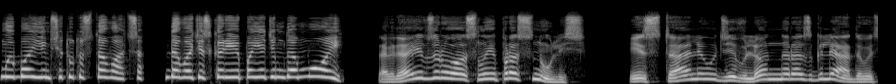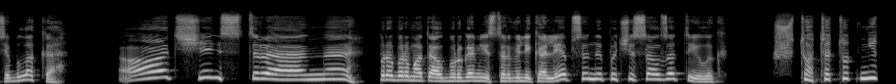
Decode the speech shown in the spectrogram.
«Мы боимся тут оставаться! Давайте скорее поедем домой!» Тогда и взрослые проснулись и стали удивленно разглядывать облака. «Очень странно», — пробормотал бургомистр Великолепсон и почесал затылок. «Что-то тут не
